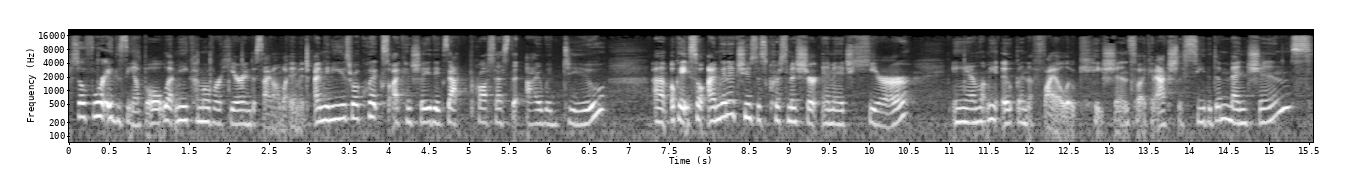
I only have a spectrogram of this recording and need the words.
So for example, let me come over here and decide on what image I'm going to use real quick so I can show you the exact process that I would do. Um, okay, so I'm going to choose this Christmas shirt image here and let me open the file location so I can actually see the dimensions.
